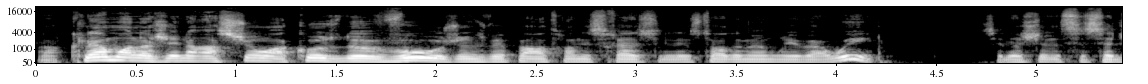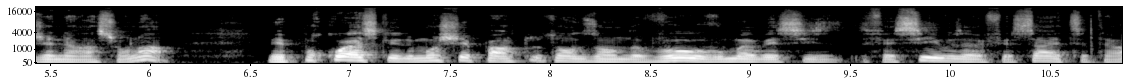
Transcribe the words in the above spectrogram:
Alors clairement, la génération, à cause de vous, je ne vais pas entrer en Israël, c'est l'histoire de même Riva. Oui, c'est cette génération-là. Mais pourquoi est-ce que Moshe parle tout en disant de vous, vous m'avez fait ci, vous avez fait ça, etc.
